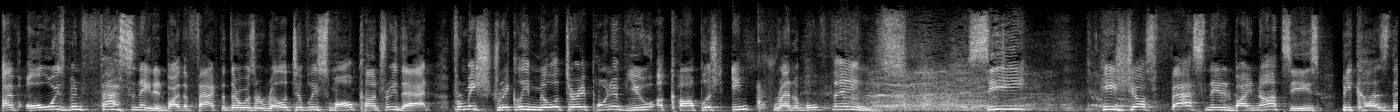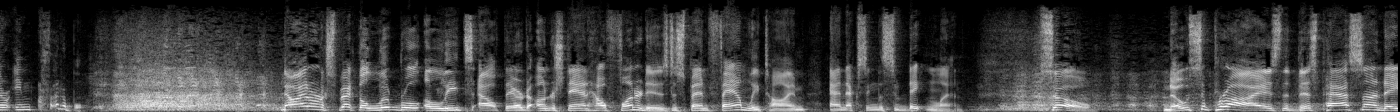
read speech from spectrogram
I've always been fascinated by the fact that there was a relatively small country that, from a strictly military point of view, accomplished incredible things. See, he's just fascinated by Nazis because they're incredible. Now, I don't expect the liberal elites out there to understand how fun it is to spend family time annexing the Sudetenland. So, no surprise that this past Sunday,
